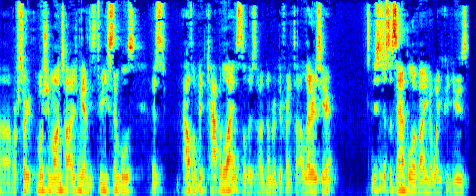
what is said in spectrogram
uh, or sorry, Motion Montage. And we have these three symbols. There's alphabet capitalized, so there's a number of different uh, letters here. This is just a sample of uh, you know what you could use.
